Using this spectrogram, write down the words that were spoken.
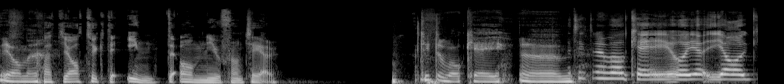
jag med. För att jag tyckte inte om New Frontier. Jag tyckte det var okej. Okay. Um... Ehm. Jag tyckte den var okej okay och jag, jag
